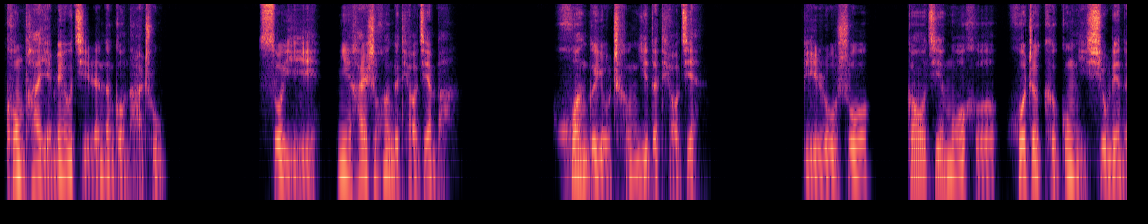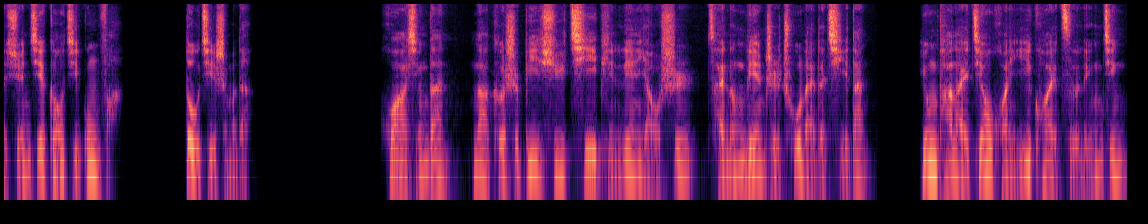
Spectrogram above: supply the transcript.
恐怕也没有几人能够拿出。所以你还是换个条件吧，换个有诚意的条件，比如说高阶魔核，或者可供你修炼的玄阶高级功法、斗技什么的。化形丹那可是必须七品炼药师才能炼制出来的奇丹。用它来交换一块紫灵晶，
